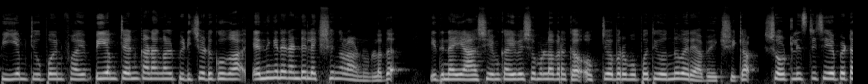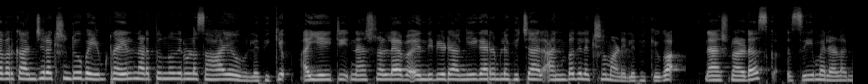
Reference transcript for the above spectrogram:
P M two point five P M ten കണങ്ങൾ പിടിച്ചെടുക്കുക എന്നിങ്ങനെ രണ്ട് ലക്ഷ്യങ്ങളാണുള്ളത്. ഇതിനായി ആശയം കൈവശമുള്ളവർക്ക് ഒക്ടോബർ മുപ്പത്തിയൊന്ന് വരെ അപേക്ഷിക്കാം. ഷോർട്ട് ലിസ്റ്റ് ചെയ്യപ്പെട്ടവർക്ക് അഞ്ചു ലക്ഷം രൂപയും ട്രയൽ നടത്തുന്നതിനുള്ള സഹായവും ലഭിക്കും. I I T national lab എന്നിവയുടെ അംഗീകാരം ലഭിച്ചാൽ അൻപത് ലക്ഷമാണ് ലഭിക്കുക. National desk Zee Malayalam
